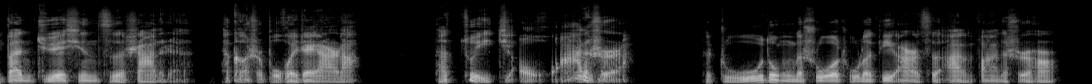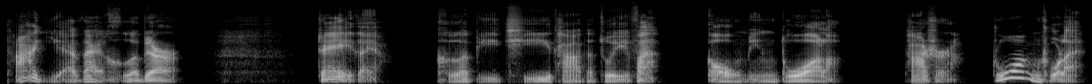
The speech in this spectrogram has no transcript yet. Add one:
般决心自杀的人，他可是不会这样的。他最狡猾的是啊，他主动的说出了第二次案发的时候，他也在河边这个呀，可比其他的罪犯高明多了。他是啊。装出来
